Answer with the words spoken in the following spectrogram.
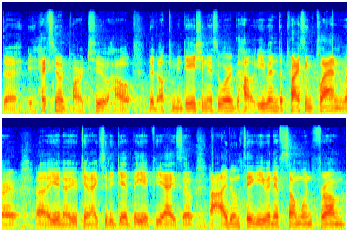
the Hexnode part too, how the documentation is worked, how even the pricing plan where uh, you know you can actually get the API. So uh, I don't think even if someone from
